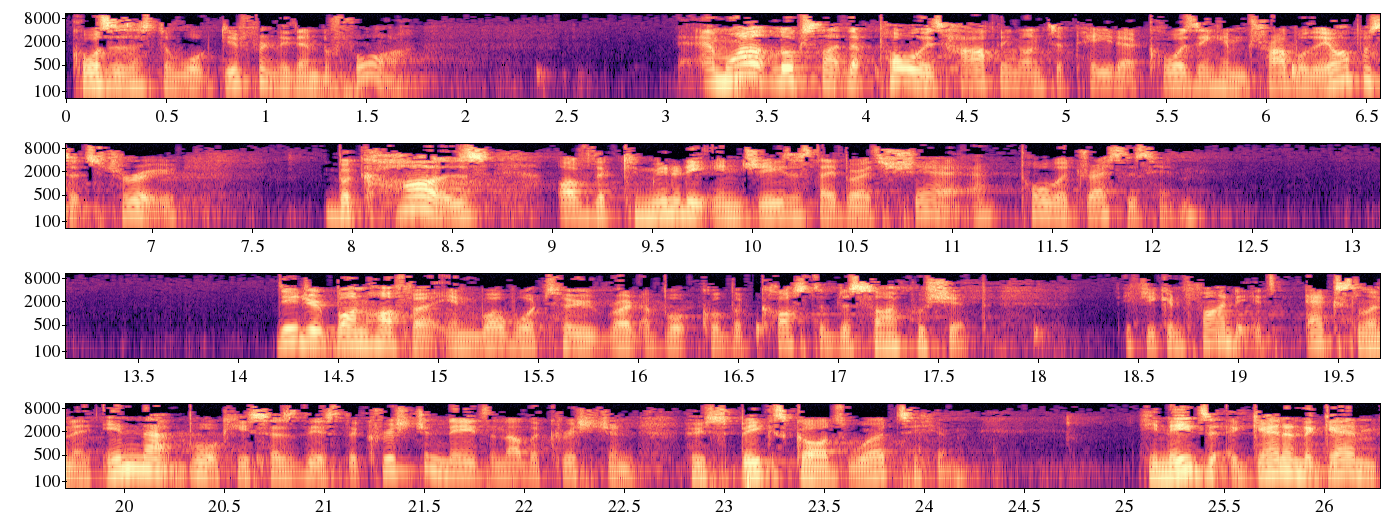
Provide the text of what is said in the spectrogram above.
causes us to walk differently than before. And while it looks like that Paul is harping onto Peter, causing him trouble, the opposite's true. Because of the community in Jesus they both share, Paul addresses him. Dietrich Bonhoeffer in World War II wrote a book called The Cost of Discipleship. If you can find it, it's excellent. And in that book, he says this The Christian needs another Christian who speaks God's word to him. He needs it again and again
